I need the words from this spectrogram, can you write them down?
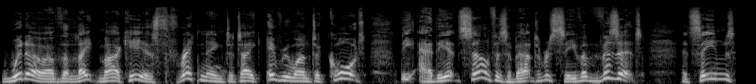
widow of the late Marquis is threatening to take everyone to court, the Abbey itself is about to receive a visit. It seems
